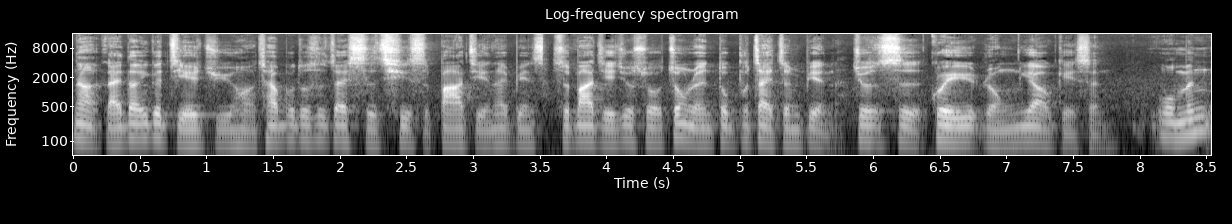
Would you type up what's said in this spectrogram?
那来到一个结局哈，差不多是在十七、十八节那边。十八节就说众人都不再争辩了，就是归荣耀给神。我们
